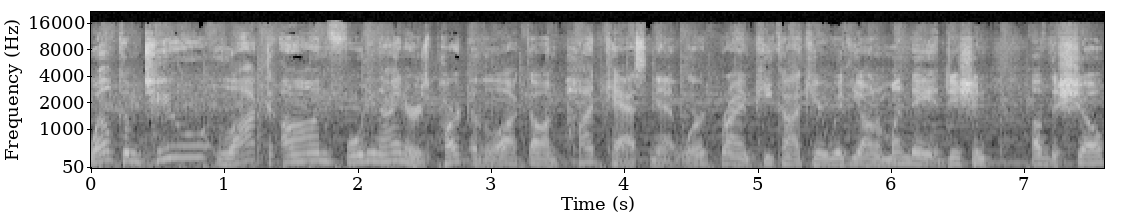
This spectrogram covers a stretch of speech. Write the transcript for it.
Welcome to Locked On 49ers, part of the Locked On Podcast Network. Brian Peacock here with you on a Monday edition of the show.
